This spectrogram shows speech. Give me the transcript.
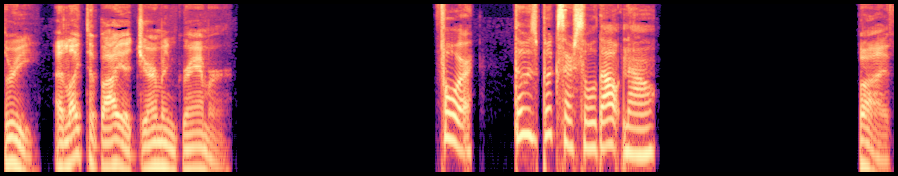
3. I'd like to buy a German grammar. 4. Those books are sold out now. 5.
